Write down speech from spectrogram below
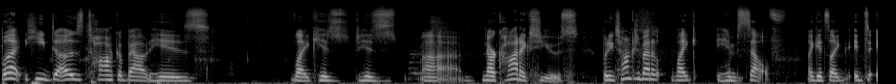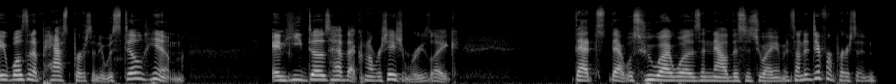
but he does talk about his, like his his uh, narcotics use, but he talks about it like himself. Like it's like it's it wasn't a past person; it was still him, and he does have that conversation where he's like, that's that was who I was and now this is who I am. It's not a different person.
